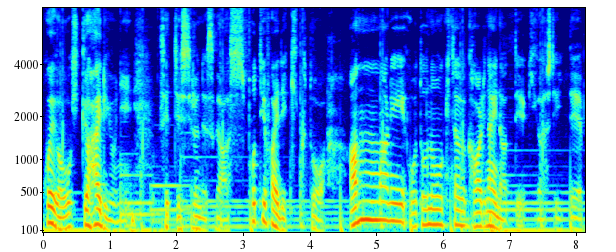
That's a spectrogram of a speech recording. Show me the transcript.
声が大きく入るように設定してるんですが、Spotify で聞くと、あんまり音の大きさが変わりないなっていう気がしていて、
